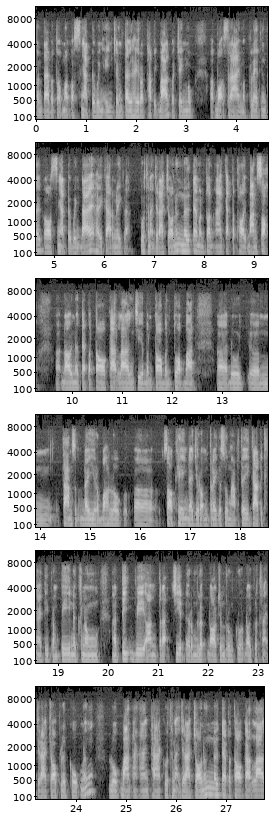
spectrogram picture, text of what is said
ប៉ុន្តែបន្ទាប់មកក៏ស្ងាត់ទៅវិញអីចឹងទៅហើយរដ្ឋាភិបាលក៏ចេញមុខបកស្រាយមួយផ្លេតចឹងទៅក៏ស្ងាត់ទៅវិញដែរហើយករណីគ្រោះថ្នាក់ចរាចរណ៍ហ្នឹងនៅតែមិនទាន់អាចកាត់បន្ថយបានសោះ ដោយនៅតែបន្តកើតឡើងជាបន្តបន្ទាប់បាទដោយតាមសម្ដីរបស់លោកសខេងដែលជារដ្ឋមន្ត្រីក្រសួងមហាផ្ទៃកាលពីថ្ងៃទី7នៅក្នុងទិវាអន្តរជាតិរំលឹកដល់ជនរងគ្រោះដោយគ្រោះថ្នាក់ចរាចរណ៍ផ្លូវគោកនឹងលោកបានអះអាងថាគ្រោះថ្នាក់ចរាចរណ៍នឹងនៅតែបន្តកើតឡើង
